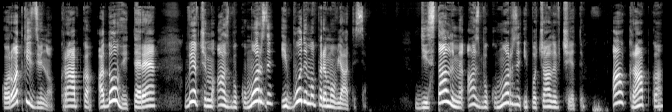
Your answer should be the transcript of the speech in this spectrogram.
Короткий дзвінок, крапка, а довгий тере. Вивчимо азбуку морзи і будемо перемовлятися. Дістали ми азбуку морзи і почали вчити. А крапка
